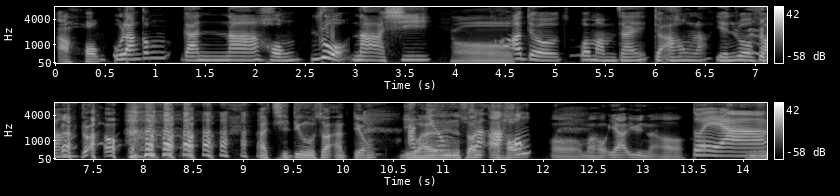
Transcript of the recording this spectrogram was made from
阿芳，有人讲颜那芳若那西。哦，啊，就我嘛毋知，就阿峰啦，颜若芳。啊，市长选阿中，议员算阿峰。哦，蛮好押韵了哦。对呀，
